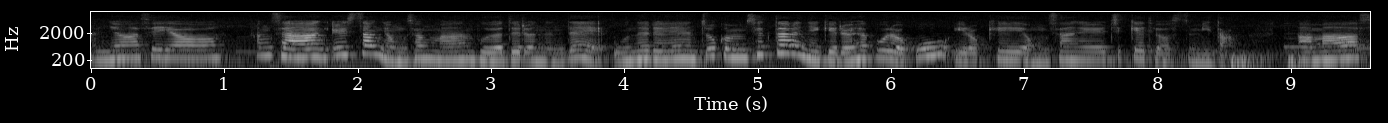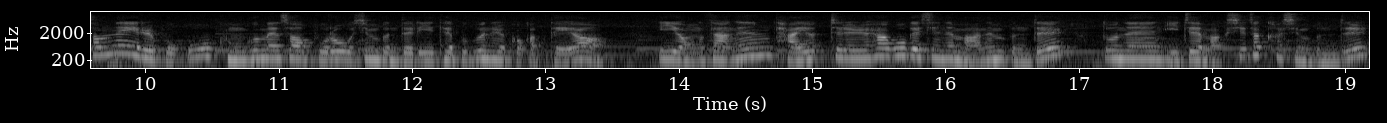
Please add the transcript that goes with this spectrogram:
안녕하세요. 항상 일상 영상만 보여드렸는데 오늘은 조금 색다른 얘기를 해보려고 이렇게 영상을 찍게 되었습니다. 아마 썸네일을 보고 궁금해서 보러 오신 분들이 대부분일 것 같아요. 이 영상은 다이어트를 하고 계시는 많은 분들 또는 이제 막 시작하신 분들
